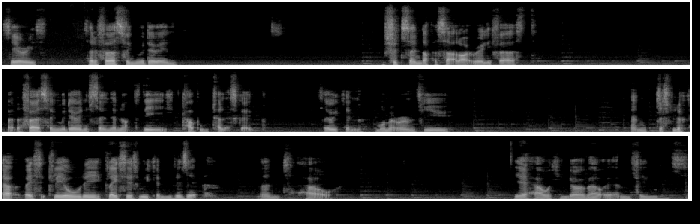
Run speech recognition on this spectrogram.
series. So the first thing we're doing we should send up a satellite really first but the first thing we're doing is sending up the Hubble telescope so we can monitor and view and just look at basically all the places we can visit and how yeah how we can go about it and things.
